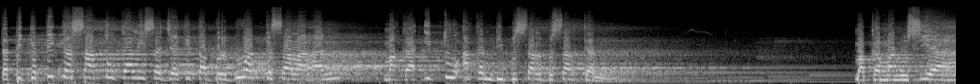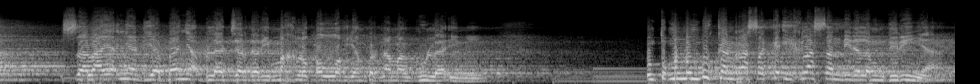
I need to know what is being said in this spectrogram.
Tapi ketika satu kali saja kita berbuat kesalahan, maka itu akan dibesar-besarkan. Maka manusia selayaknya dia banyak belajar dari makhluk Allah yang bernama gula ini untuk menumbuhkan rasa keikhlasan di dalam dirinya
